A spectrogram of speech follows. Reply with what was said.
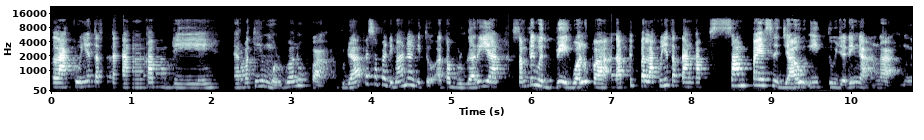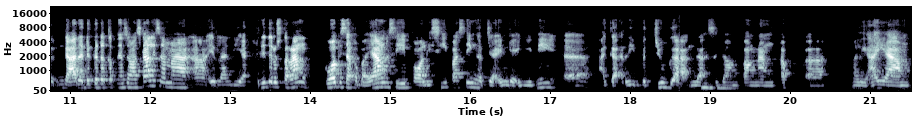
pelakunya tertangkap di Eropa Timur, gue lupa. Budapest apa di mana gitu, atau Bulgaria, something with B, gue lupa. Tapi pelakunya tertangkap sampai sejauh itu, jadi nggak nggak nggak ada deket-deketnya sama sekali sama uh, Irlandia. Jadi terus terang, gue bisa kebayang sih polisi pasti ngerjain kayak gini uh, agak ribet juga, nggak hmm. segampang nangkap uh, maling ayam.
